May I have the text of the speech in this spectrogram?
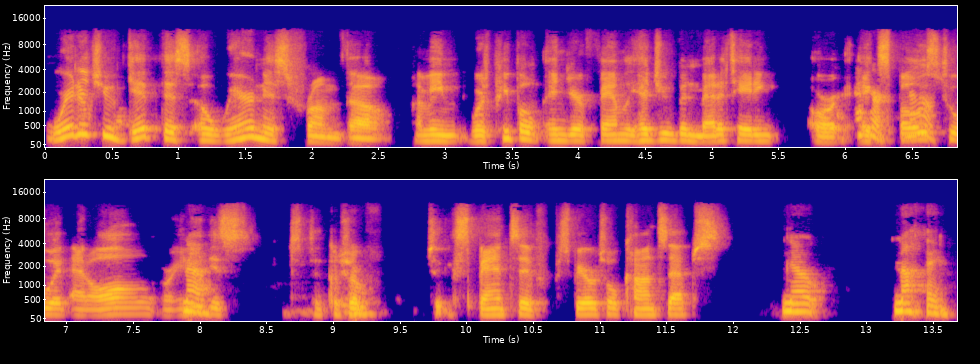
Where did you get this awareness from, though? I mean, was people in your family, had you been meditating or Never, exposed no. to it at all, or any no. of these sort of expansive spiritual concepts? No, nothing.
